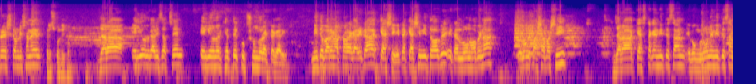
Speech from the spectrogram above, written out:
ফ্রেশ কন্ডিশনের ফ্রেশ কন্ডিশন যারা এলিয়ন গাড়ি চাচ্ছেন এলিয়নের ক্ষেত্রে খুব সুন্দর একটা গাড়ি। নিতে পারেন আপনারা গাড়িটা ক্যাশে এটা ক্যাশে নিতে হবে, এটা লোন হবে না। এবং পাশাপাশি যারা ক্যাশ টাকায় নিতে চান এবং লোনে নিতে চান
